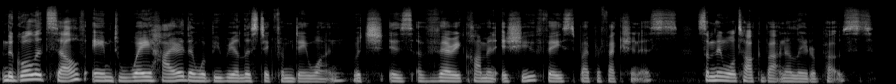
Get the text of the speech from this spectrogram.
And the goal itself aimed way higher than would be realistic from day one, which is a very common issue faced by perfectionists, something we'll talk about in a later post.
